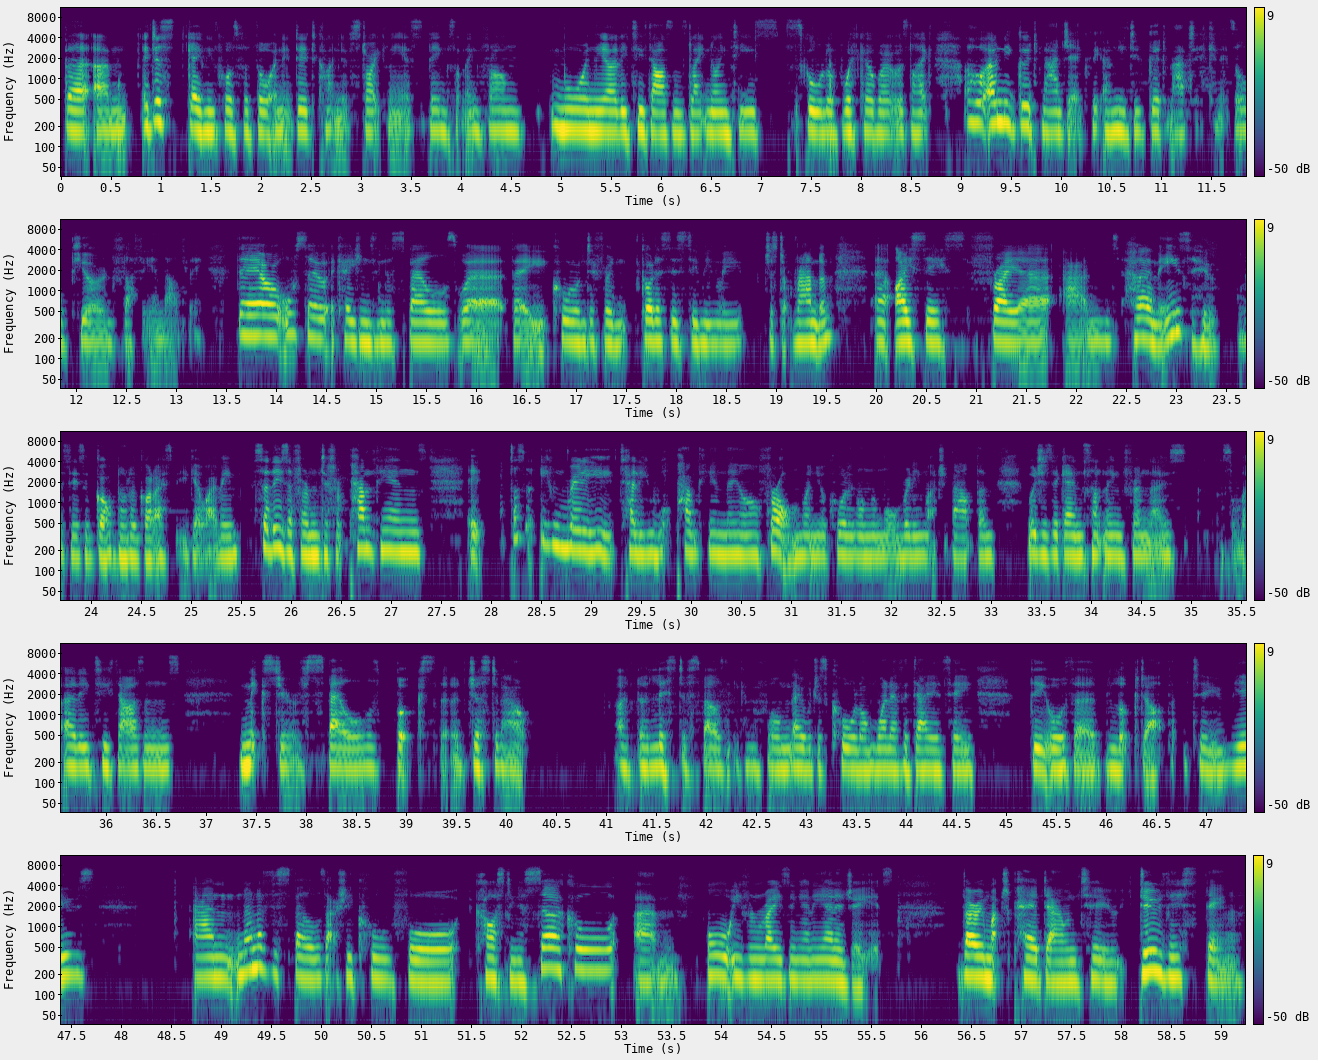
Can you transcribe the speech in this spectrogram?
But um, it just gave me pause for thought, and it did kind of strike me as being something from more in the early 2000s, late 90s school of Wicca, where it was like, oh, only good magic. We only do good magic, and it's all pure and fluffy and lovely. There are also occasions in the spells where they call on different goddesses, seemingly just at random uh, Isis, Freya, and Hermes, who obviously is a god, not a goddess, but you get what I mean. So these are from different pantheons. It doesn't even really tell you what pantheon they are from when you're calling on them or really much about them, which is again something from those sort of early 2000s mixture of spells books that are just about a, a, list of spells that you can perform. They would just call on whatever deity the author looked up to use. And none of the spells actually call for casting a circle um, or even raising any energy. It's very much pared down to do this thing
